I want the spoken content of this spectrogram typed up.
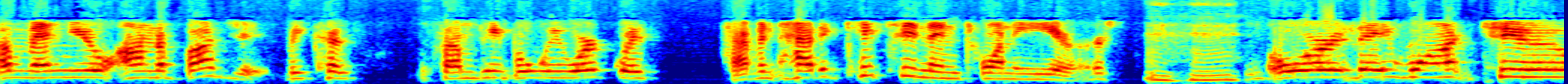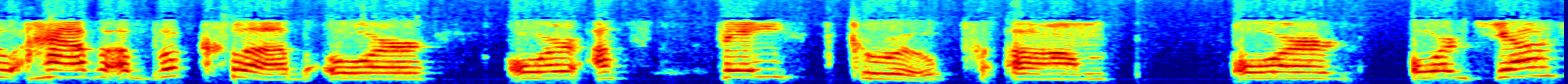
a menu on a budget, because some people we work with haven't had a kitchen in 20 years, or they want to have a book club or or a faith group, um, or or just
